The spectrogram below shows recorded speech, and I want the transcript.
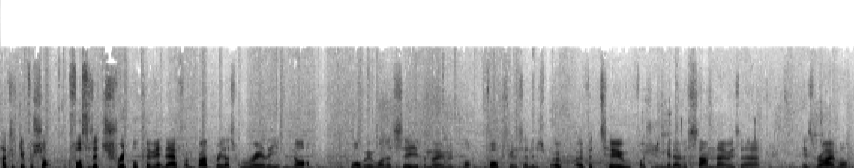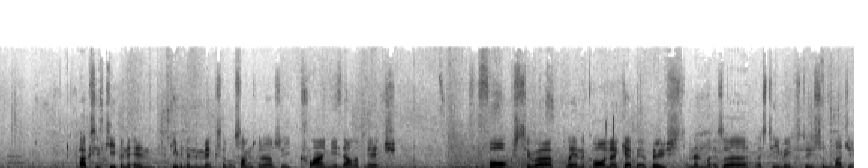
Paxi's going for a shot. Forces a triple commit there from Bradbury. That's really not what we want to see at the moment. But Fox is going to send it over, two. Unfortunately doesn't get over Sam though, his, uh, his rival. Paxi's keeping it in, keeping it in the mixer, but Sam's going to absolutely clang it down the pitch Forks to uh, play in the corner, get a bit of boost, and then let his, uh, let his teammates do some magic.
